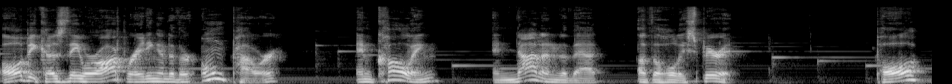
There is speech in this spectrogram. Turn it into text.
all because they were operating under their own power and calling and not under that of the Holy Spirit. Paul,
